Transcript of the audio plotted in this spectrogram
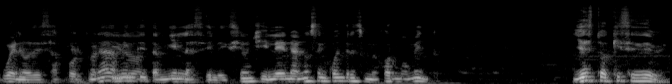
bueno, desafortunadamente también la selección chilena no se encuentra en su mejor momento. ¿Y esto a qué se debe?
